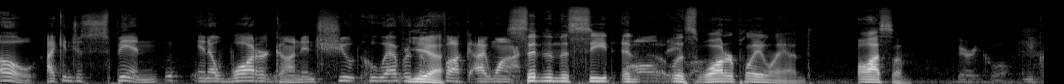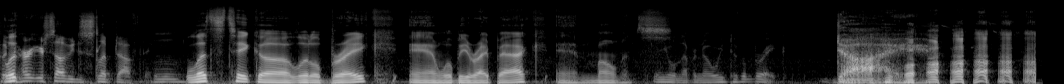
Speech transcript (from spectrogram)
Oh, I can just spin in a water gun and shoot whoever Yeah. the fuck I want. Sitting in the seat in this long. water playland. Awesome. Very cool. You couldn't Let- hurt yourself. You just slipped off things. Mm. Let's take a little break, and we'll be right back in moments. You'll never know we took a break. Die.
